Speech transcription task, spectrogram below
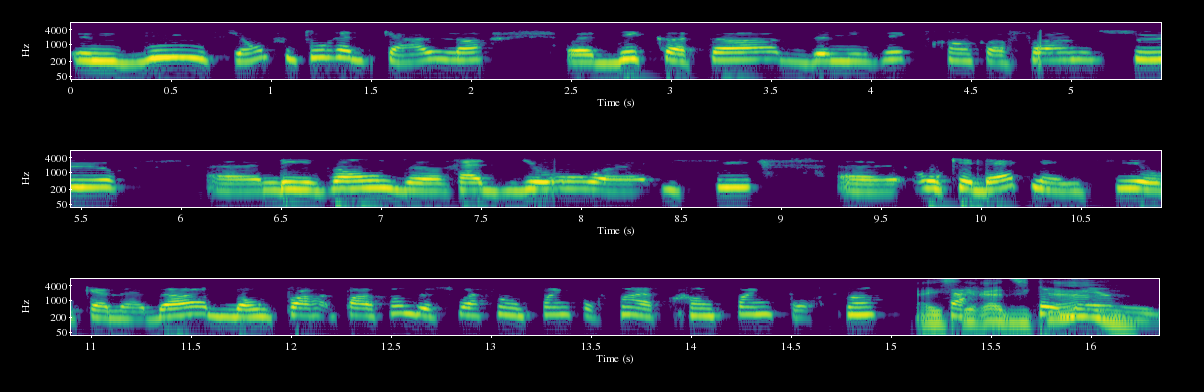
une diminution plutôt radicale là, euh, des quotas de musique francophone sur les ondes radio euh, ici au Québec, mais aussi au Canada. Donc, passant de 65 à 35 hey, C'est radical.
